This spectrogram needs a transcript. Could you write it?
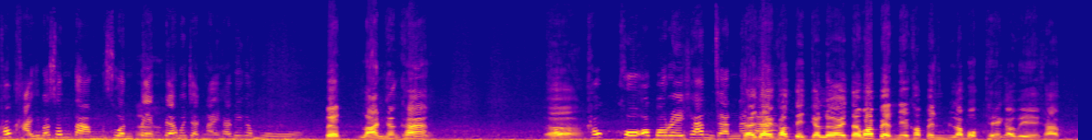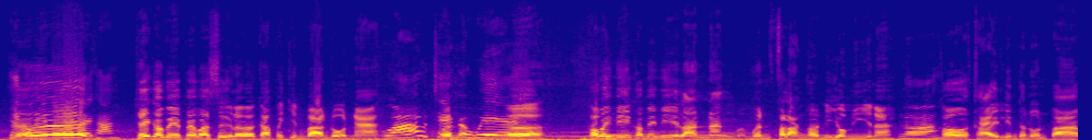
เขาขายเฉพาะส้มตำส่วนเป็ดอ่าไปเอามาจากไหนคะพี่กัมพูเป็ดร้านข้างๆเอเขาอเขาโคออปเปอเรชันกันนะคะ ใช่ใช่เขาติดกันเลย แต่ว่าเป็ดเนี่ยเขาเป็นระบบเทคเอา a y ครับเทคเอา a y แปลว่าอะไรคะเทคเอา a y แปลว่าซื้อแล้วก็กลับไปกินบ้านโลดนะ ว้าวเทคเอาเวเออ เขาไม่มีเขาไม่มีร้านนั่ง เหมือนฝรั่งเขานิยมอย่างนี้นะเหรอ เขาขายริมถนนปั๊บ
